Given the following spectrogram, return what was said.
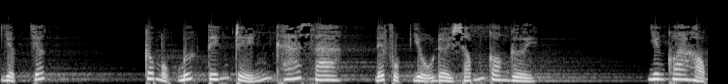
vật chất có một bước tiến triển khá xa để phục vụ đời sống con người. Nhưng khoa học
